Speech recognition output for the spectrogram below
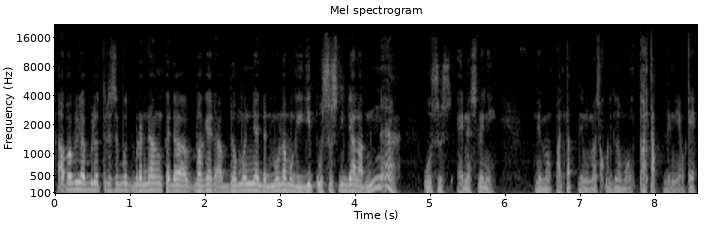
apabila belut tersebut berenang ke bahagian abdomennya dan mula menggigit usus di dalam. Nah, usus Enes ni. Memang pantat dia ni masuk di dalam pantat dia ni, okay?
